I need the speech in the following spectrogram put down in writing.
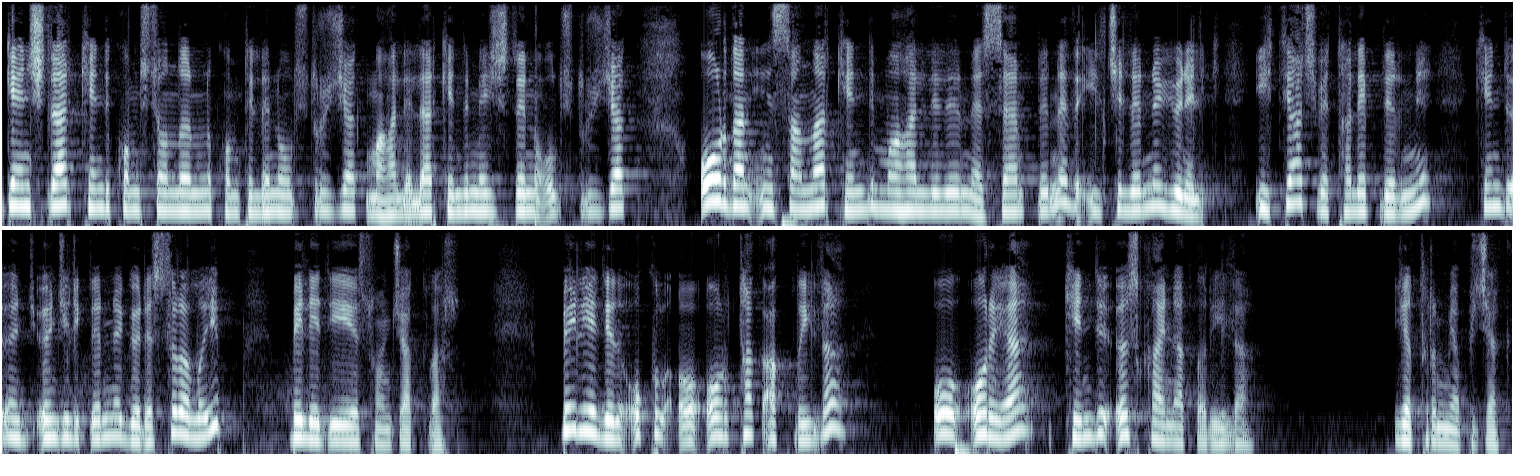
Gençler kendi komisyonlarını, komitelerini oluşturacak, mahalleler kendi meclislerini oluşturacak. Oradan insanlar kendi mahallelerine, semtlerine ve ilçelerine yönelik ihtiyaç ve taleplerini kendi önceliklerine göre sıralayıp belediyeye sunacaklar. Belediye okul ortak aklıyla o oraya kendi öz kaynaklarıyla yatırım yapacak.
